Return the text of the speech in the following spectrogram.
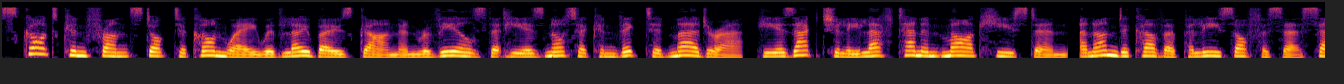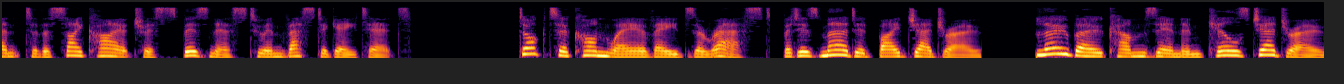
Scott confronts Dr. Conway with Lobo's gun and reveals that he is not a convicted murderer, he is actually Lieutenant Mark Houston, an undercover police officer sent to the psychiatrist's business to investigate it. Dr. Conway evades arrest, but is murdered by Jedro. Lobo comes in and kills Jedro,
